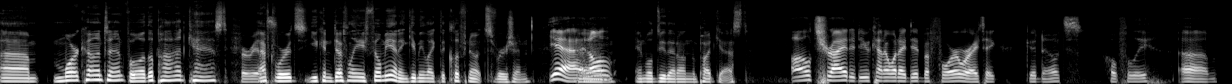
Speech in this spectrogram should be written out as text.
um, more content for the podcast. For real. Afterwards, you can definitely fill me in and give me like the Cliff Notes version. Yeah, um, and I'll and we'll do that on the podcast. I'll try to do kind of what I did before, where I take good notes. Hopefully, um,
